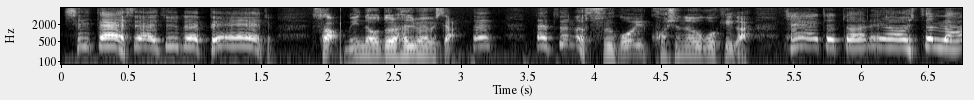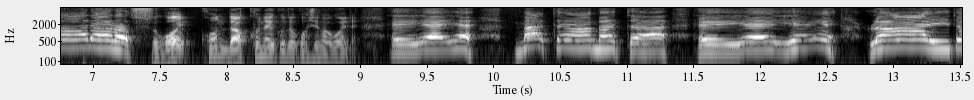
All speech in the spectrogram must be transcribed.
して最中でペーと。さあ、みんな踊り始めました。夏のすごい腰の動きが、えーと、トレをしてラララ、すごい。今度はくねくね腰が動いて、えいえいえ、またまた、えいえいえ、ライド、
